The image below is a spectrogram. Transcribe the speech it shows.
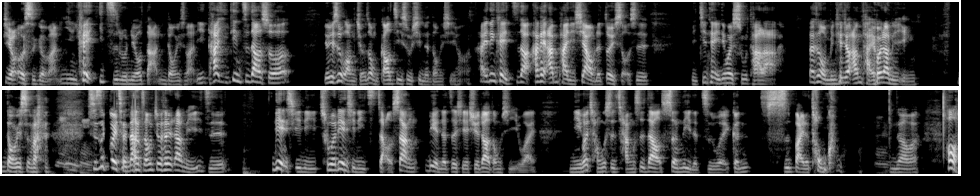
只有二十个嘛，你可以一直轮流打，你懂我意思吗？你他一定知道说，尤其是网球这种高技术性的东西哈，他一定可以知道，他可以安排你下午的对手是，你今天一定会输他啦，但是我明天就安排会让你赢，你懂我意思吗？其实过程当中就会让你一直。练习你除了练习你早上练的这些学到的东西以外，你会同时尝试到胜利的滋味跟失败的痛苦，你知道吗？哦，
